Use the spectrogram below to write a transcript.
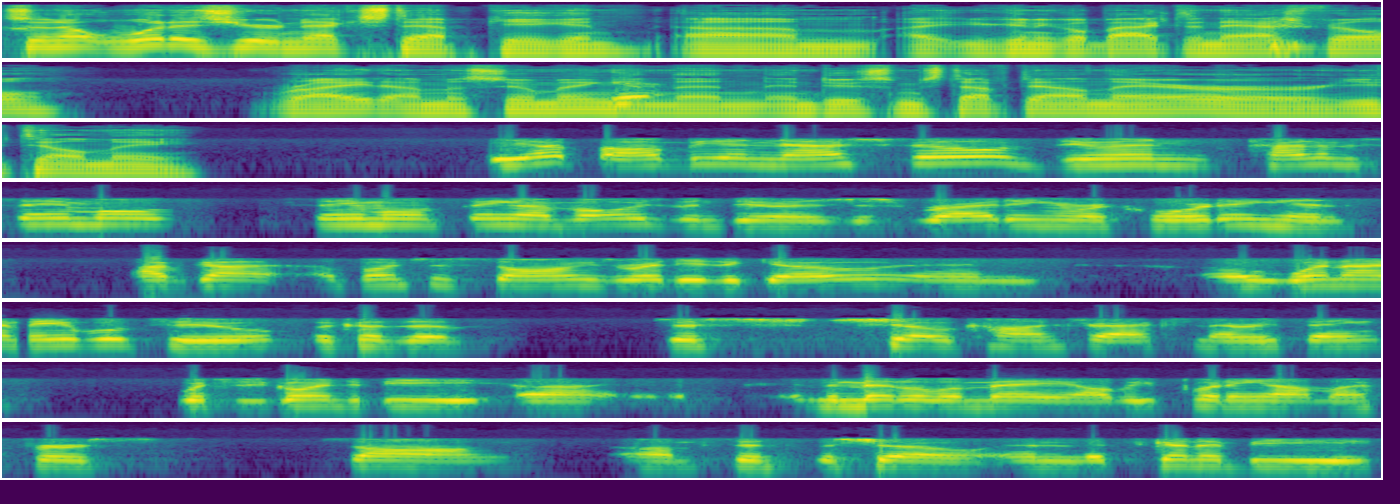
So now, what is your next step, Keegan? Um, uh, you're going to go back to Nashville, right? I'm assuming, yeah. and then and do some stuff down there, or you tell me. Yep, I'll be in Nashville doing kind of the same old same old thing I've always been doing, is just writing and recording, and I've got a bunch of songs ready to go, and uh, when I'm able to, because of just show contracts and everything, which is going to be uh, in the middle of May, I'll be putting out my first song um, since the show, and it's going to be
